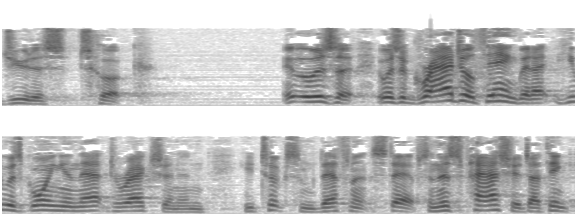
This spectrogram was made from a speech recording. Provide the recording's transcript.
Judas took? It was a, it was a gradual thing, but he was going in that direction and he took some definite steps. And this passage, I think,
